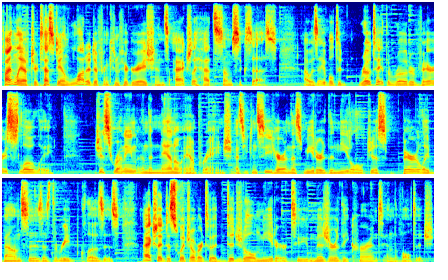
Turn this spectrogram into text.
Finally, after testing a lot of different configurations, I actually had some success. I was able to rotate the rotor very slowly, just running in the nanoamp range. As you can see here on this meter, the needle just barely bounces as the reed closes. I actually had to switch over to a digital meter to measure the current and the voltage.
